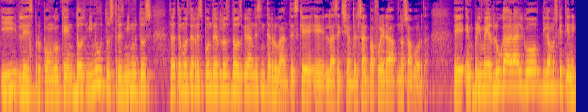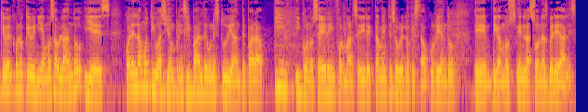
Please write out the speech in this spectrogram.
y les propongo que en dos minutos, tres minutos, tratemos de responder los dos grandes interrogantes que eh, la sección del Salpa Afuera nos aborda. Eh, en primer lugar, algo, digamos, que tiene que ver con lo que veníamos hablando y es cuál es la motivación principal de un estudiante para ir y conocer e informarse directamente sobre lo que está ocurriendo, digamos, en las zonas veredales.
